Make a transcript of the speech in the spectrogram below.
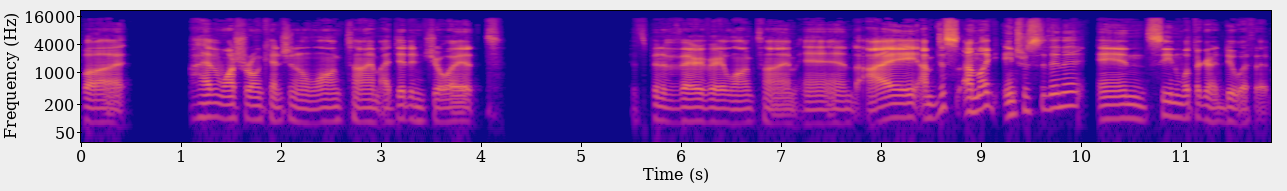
But I haven't watched Rurouni Kenshin in a long time. I did enjoy it. It's been a very, very long time, and I, I'm just, I'm like interested in it and seeing what they're gonna do with it.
